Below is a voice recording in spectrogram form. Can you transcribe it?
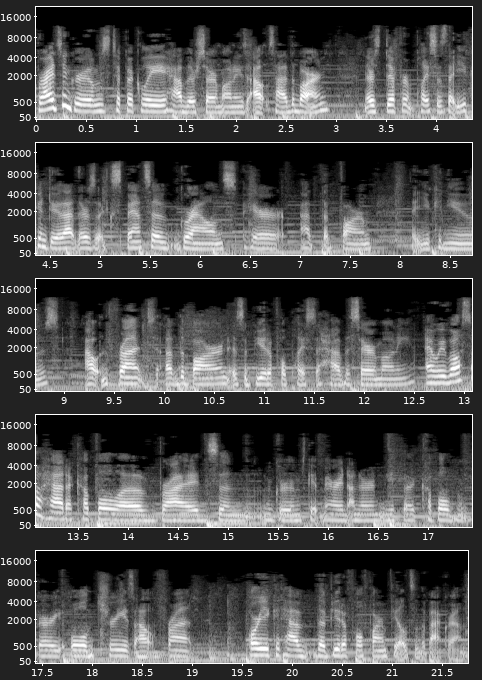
brides and grooms typically have their ceremonies outside the barn. There's different places that you can do that. There's expansive grounds here at the farm that you can use. Out in front of the barn is a beautiful place to have a ceremony. And we've also had a couple of brides and grooms get married underneath a couple very old trees out front or you could have the beautiful farm fields in the background.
